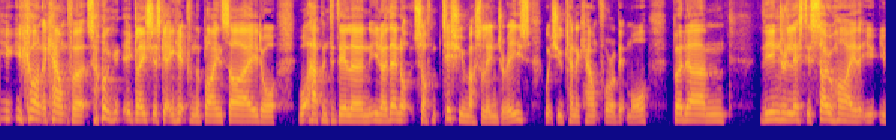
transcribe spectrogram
you, you can't account for someone Iglesias getting hit from the blind side or what happened to Dylan. You know, they're not soft tissue muscle injuries, which you can account for a bit more. But um, the injury list is so high that you, you,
